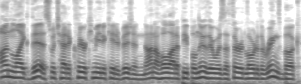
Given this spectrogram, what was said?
unlike this, which had a clear communicated vision, not a whole lot of people knew there was a third Lord of the Rings book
